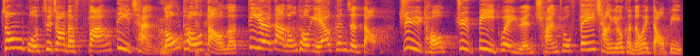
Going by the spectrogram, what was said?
中国最重要的房地产龙头倒了，第二大龙头也要跟着倒。巨头巨碧桂园传出非常有可能会倒闭，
